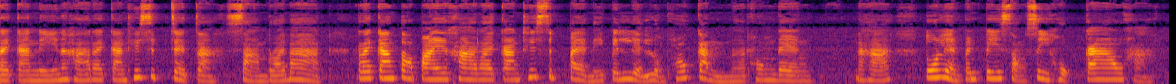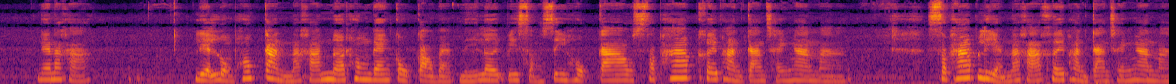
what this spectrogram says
รายการนี้นะคะ รายการที่ 17จ้ะ300 บาท รายการต่อไปค่ะ รายการที่ 18 นี้เป็นเหรียญหลวงพ่อกั่นเนื้อทองแดงนะคะ ตัวเหรียญเป็นปี 2469 ค่ะ เนี่ยนะคะ เหรียญหลวงพ่อกั่นนะคะ เนื้อทองแดงเก่าๆแบบนี้เลยปี 2469 สภาพเคยผ่านการใช้งานมาสภาพเหรียญนะคะ เคยผ่านการใช้งานมา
